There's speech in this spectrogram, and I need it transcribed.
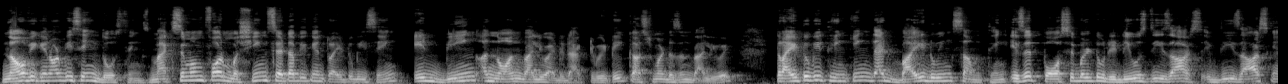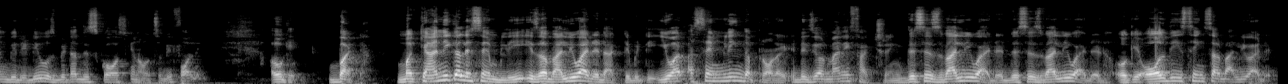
now we cannot be saying those things. Maximum for machine setup, you can try to be saying it being a non-value added activity, customer doesn't value it. Try to be thinking that by doing something, is it possible to reduce these hours? If these hours can be reduced, better this cost can also be falling. Okay, but Mechanical assembly is a value added activity. You are assembling the product. It is your manufacturing. This is value added. This is value added. Okay. All these things are value added.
